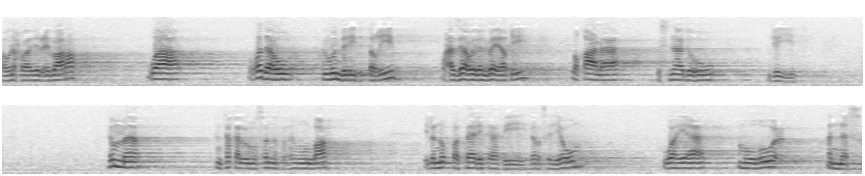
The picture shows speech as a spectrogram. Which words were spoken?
أو نحو هذه العبارة ورده المنذري في الترغيب وعزاه إلى البيهقي وقال إسناده جيد. ثم انتقل المصنف رحمه الله إلى النقطة الثالثة في درس اليوم وهي موضوع النسخ.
